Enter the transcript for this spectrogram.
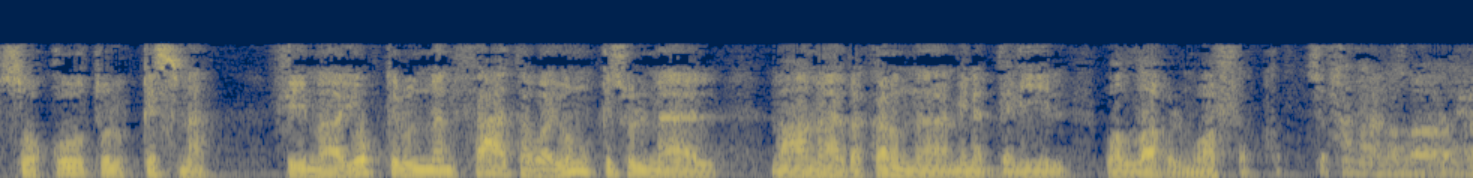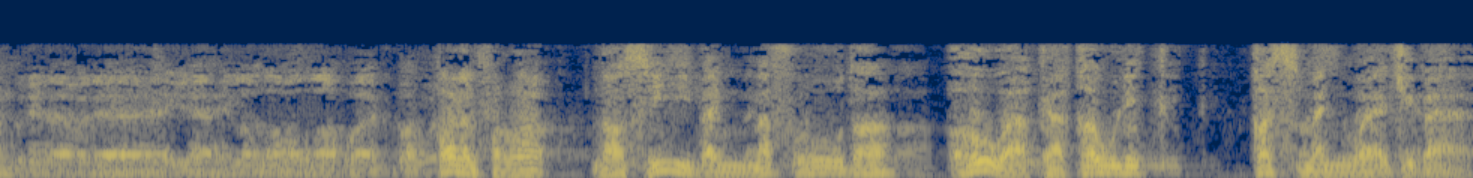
سقوط القسمة فيما يبطل المنفعة وينقص المال مع ما ذكرنا من الدليل والله الموفق. سبحان الله. الحمد لله ولا إله إلا الله والله أكبر. قال الفراء نصيبا مفروضا هو كقولك قسما واجبا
